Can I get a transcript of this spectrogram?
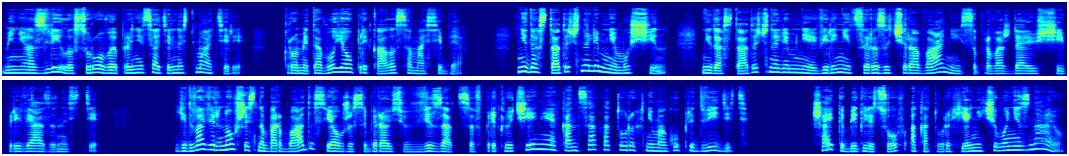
Меня злила суровая проницательность матери. Кроме того, я упрекала сама себя. Недостаточно ли мне мужчин? Недостаточно ли мне вереницы разочарований, сопровождающей привязанности? Едва вернувшись на Барбадос, я уже собираюсь ввязаться в приключения, конца которых не могу предвидеть. Шайка беглецов, о которых я ничего не знаю.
